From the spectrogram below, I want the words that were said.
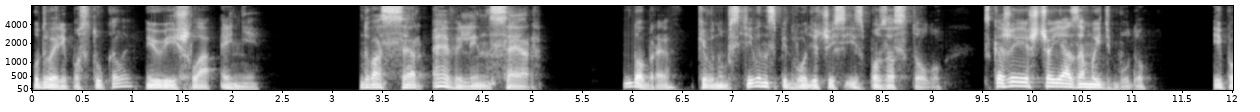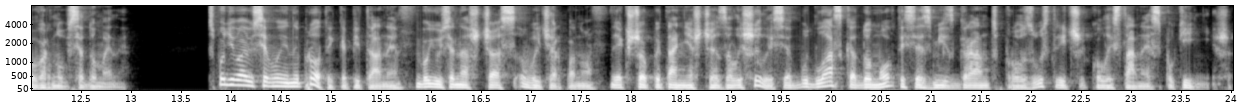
У двері постукали і увійшла Енні. До вас сер Евелін, сер. Добре, кивнув Стівенс, підводячись із поза столу. Скажи, що я за мить буду. І повернувся до мене. Сподіваюся, ви не проти, капітане. Боюся, наш час вичерпано. Якщо питання ще залишилися, будь ласка, домовтеся з міс Грант про зустріч, коли стане спокійніше.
